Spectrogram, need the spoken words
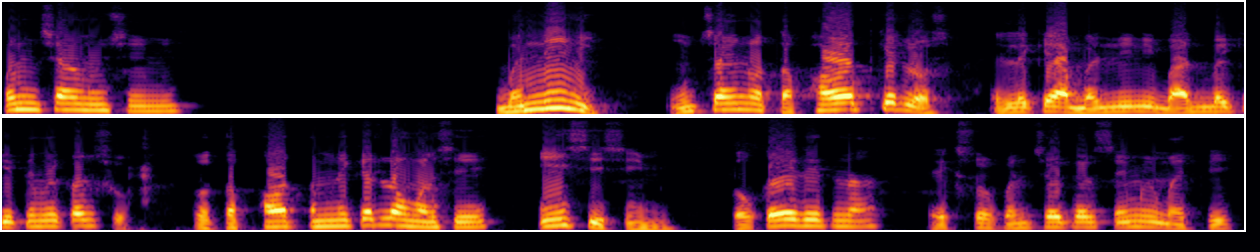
પંચાણું સેમી. બંનેની ઊંચાઈનો તફાવત કેટલો છે? એટલે કે આ બંનેની બાદબાકી તમે કરશો, તો તફાવત તમને કેટલો મળશે? AC semi. તો કઈ રીતના? એકસો પંચોતેર સેમીમાંથી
